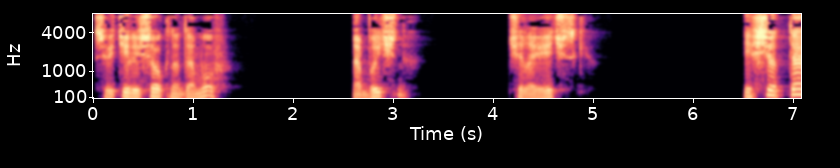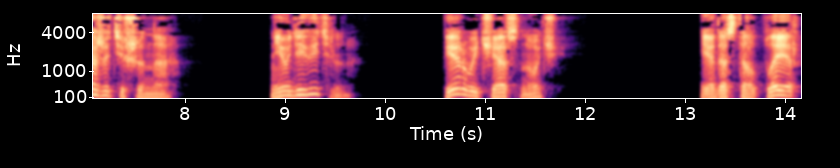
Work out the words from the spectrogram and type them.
светились окна домов, обычных, человеческих. И все та же тишина. Неудивительно. Первый час ночи. Я достал плеер,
